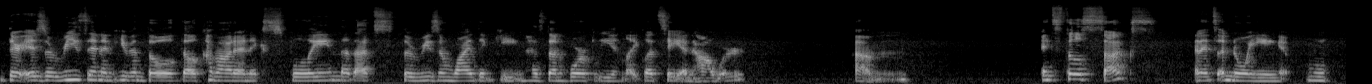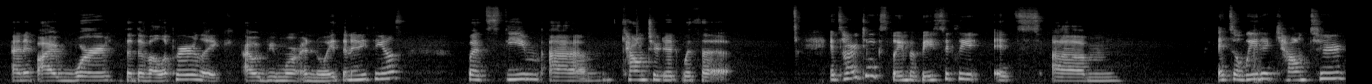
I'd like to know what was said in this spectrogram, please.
there is a reason, and even though they'll come out and explain that that's the reason why the game has done horribly in like let's say an hour, um, it still sucks and it's annoying. And if I were the developer, like I would be more annoyed than anything else. But Steam um, countered it with a. It's hard to explain, but basically, it's um, it's a way to counter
